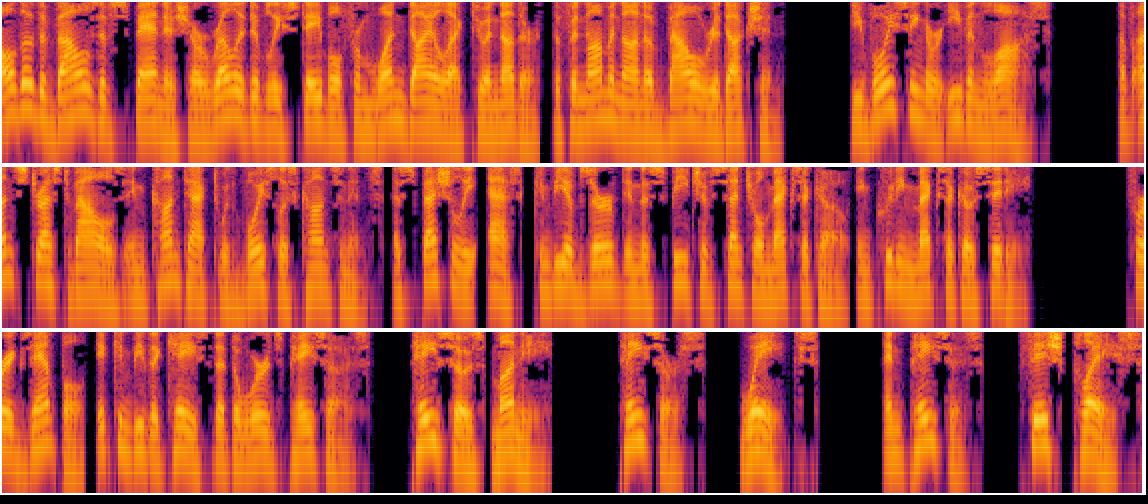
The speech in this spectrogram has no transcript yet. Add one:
Although the vowels of Spanish are relatively stable from one dialect to another, the phenomenon of vowel reduction—devoicing or even loss—of unstressed vowels in contact with voiceless consonants, especially, s, can be observed in the speech of central Mexico including Mexico City. For example, it can be the case that the words pesos, pesos money, pesos weights, and pesos fish place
